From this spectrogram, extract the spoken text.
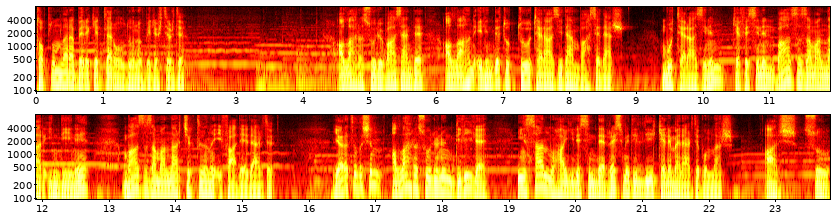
toplumlara bereketler olduğunu belirtirdi. Allah Resulü bazen de Allah'ın elinde tuttuğu teraziden bahseder. Bu terazinin kefesinin bazı zamanlar indiğini, bazı zamanlar çıktığını ifade ederdi. Yaratılışın Allah Resulü'nün diliyle insan muhayyilesinde resmedildiği kelimelerdi bunlar. Arş, su,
